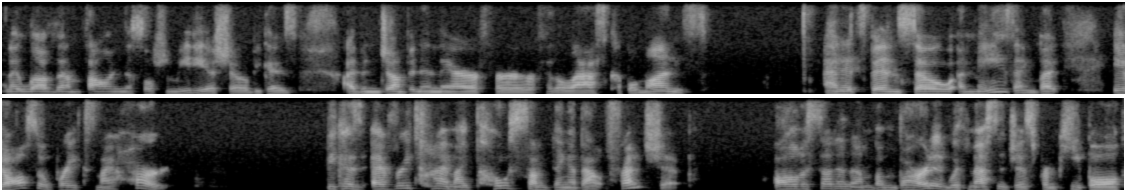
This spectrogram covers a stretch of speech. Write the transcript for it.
And I love that I'm following the social media show because I've been jumping in there for for the last couple months, and it's been so amazing. But it also breaks my heart because every time I post something about friendship, all of a sudden I'm bombarded with messages from people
